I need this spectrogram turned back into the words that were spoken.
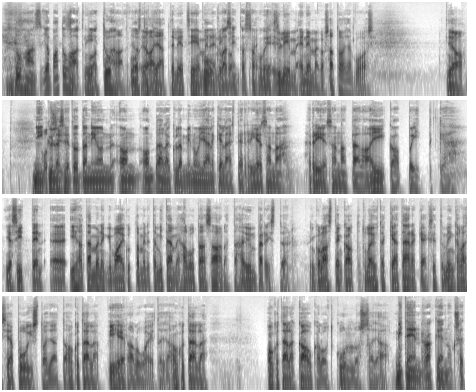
Tuhans, jopa tuhat niin, vuotta. tuhat vuotta. Joo, ajattelin, että siihen menee googlasin tuossa huviksi. yli, enemmän kuin satoja vuosia. Joo. Niin Mut kyllä siis- se tota, niin on, on, on, täällä kyllä minun jälkeläisten riesana, riesana täällä aika pitkä. Ja sitten äh, ihan tämmöinenkin vaikuttaminen, että mitä me halutaan saada tähän ympäristöön. Niin kuin lasten kautta tulee yhtäkkiä tärkeäksi, että minkälaisia puistoja, että onko täällä viheralueita ja onko täällä, onko täällä kaukalot kunnossa ja Miten rakennukset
